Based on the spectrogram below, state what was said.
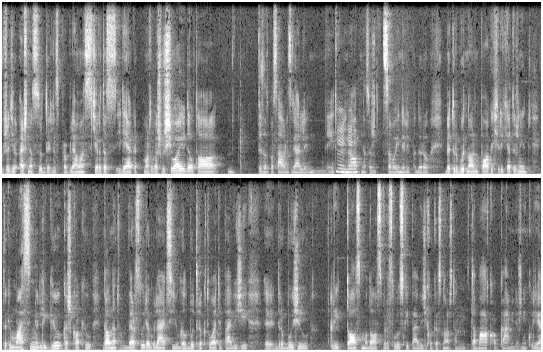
žodžiu, aš nesu dalis problemos. Čia yra tas idėja, kad maždaug aš rušiuoju dėl to visas pasaulis gali eiti mm -hmm. op, nes aš savo indėlį padarau. Bet turbūt norint pokyčių reikėtų, žinai, tokiu masiniu lygiu kažkokiu, gal net verslų reguliacijų, galbūt traktuoti, pavyzdžiui, e, drabužių greitos mados verslus, kaip pavyzdžiui, kokias nors ten tabako gaminius, žinai, kurie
